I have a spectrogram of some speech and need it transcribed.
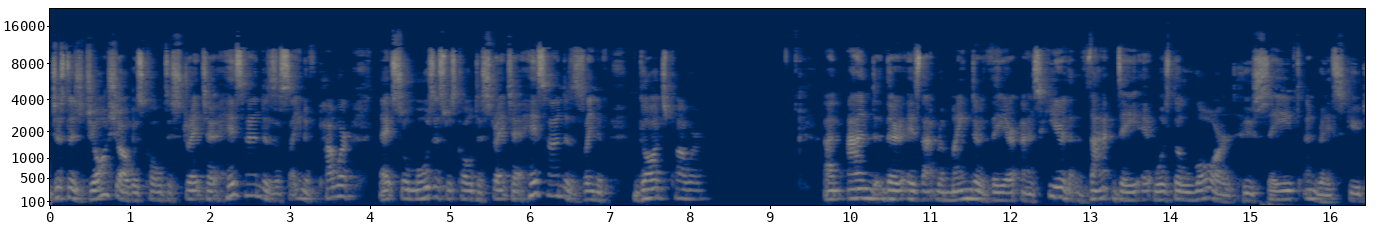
Just as Joshua was called to stretch out his hand as a sign of power, eh, so Moses was called to stretch out his hand as a sign of God's power. Um, and there is that reminder there as here that that day it was the Lord who saved and rescued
